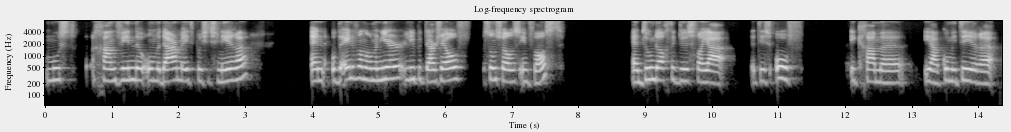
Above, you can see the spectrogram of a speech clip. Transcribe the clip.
moest gaan vinden om me daarmee te positioneren. En op de een of andere manier liep ik daar zelf soms wel eens in vast. En toen dacht ik dus van ja, het is of ik ga me ja, committeren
